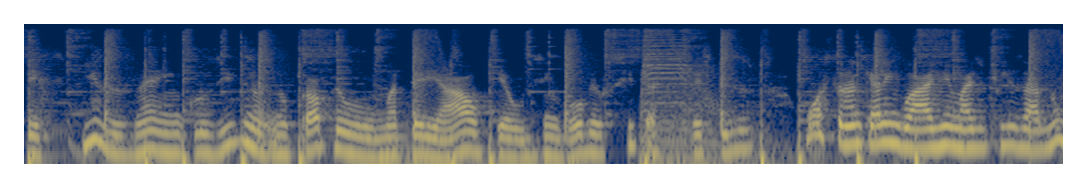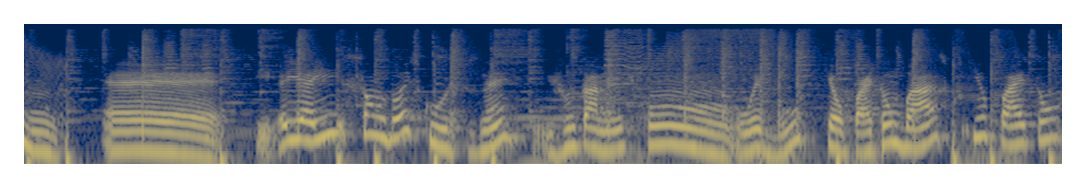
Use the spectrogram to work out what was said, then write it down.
pesquisas, né? Inclusive no, no, próprio material que eu desenvolvo, eu cito essas pesquisas mostrando que é a linguagem mais utilizada no mundo. É, e, e, aí são dois cursos, né? Juntamente com o e-book, que é o Python básico, e o Python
